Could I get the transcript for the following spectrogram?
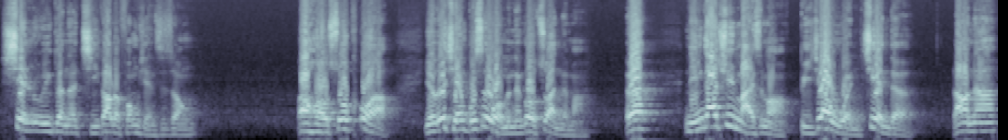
陷入一个呢极高的风险之中？啊，我说过啊，有的钱不是我们能够赚的嘛，对不对？你应该去买什么比较稳健的，然后呢，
